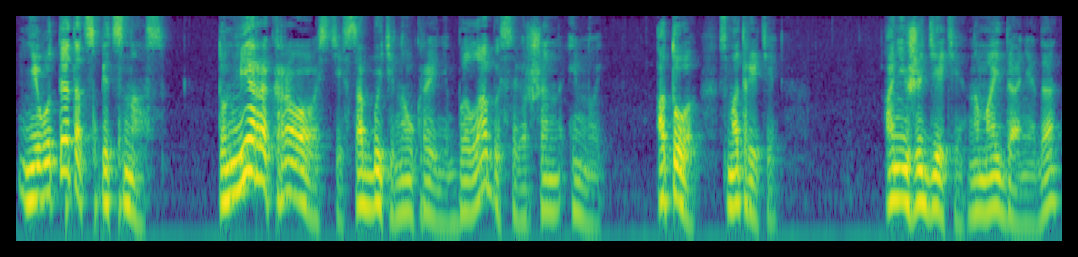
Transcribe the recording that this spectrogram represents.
не вот этот спецназ, то мера кровавости событий на Украине была бы совершенно иной. А то, смотрите, они же дети на Майдане, да,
